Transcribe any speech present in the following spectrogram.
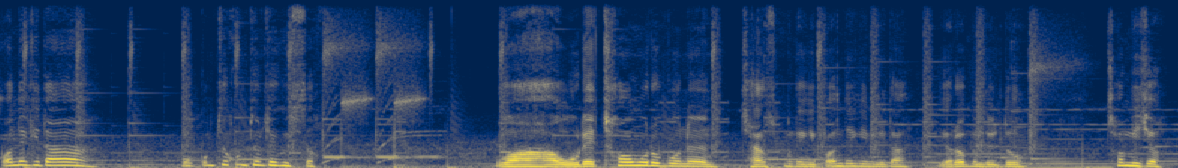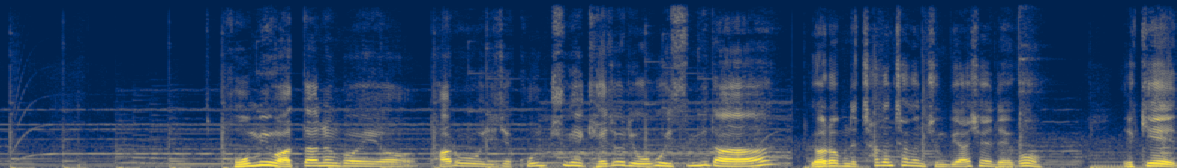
번데기다. 오 꿈틀꿈틀대고 있어. 와 올해 처음으로 보는 장수풍뎅이 번데기입니다. 여러분들도 처음이죠 봄이 왔다는 거예요. 바로 이제 곤충의 계절이 오고 있습니다. 여러분들 차근차근 준비하셔야 되고 이렇게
